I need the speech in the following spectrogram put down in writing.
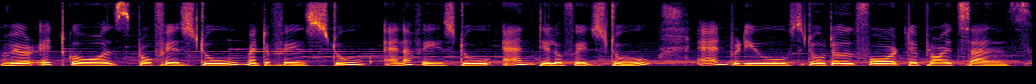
where it goes prophase 2, metaphase 2, anaphase 2 and telophase 2 and produce total 4 diploid cells.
